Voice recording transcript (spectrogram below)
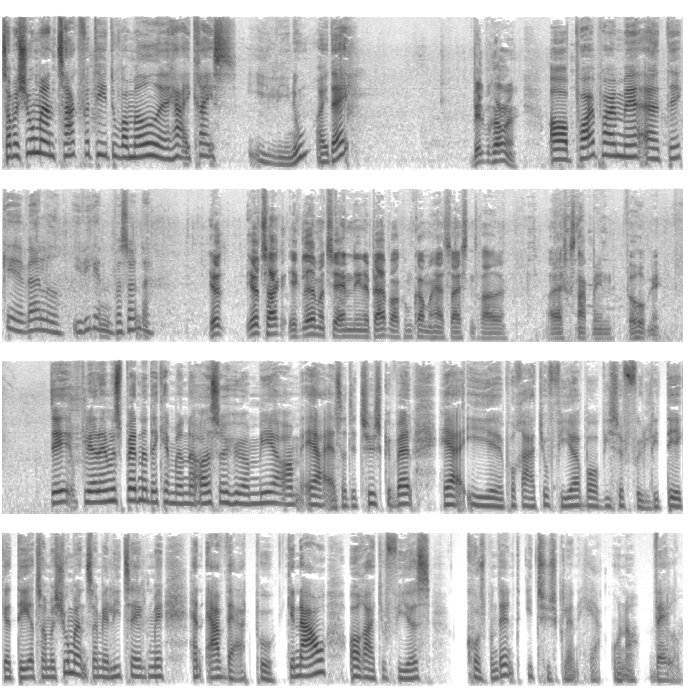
Thomas Schumann, tak fordi du var med øh, her i Kreds i lige nu og i dag. Velbekomme. Og pøj pøj med at dække valget i weekenden på søndag. Jo, jo tak. Jeg glæder mig til, at Anne-Lene Baerbock hun kommer her 16.30, og jeg skal snakke med hende forhåbentlig. Det bliver nemlig spændende, det kan man også høre mere om, er altså det tyske valg her i, øh, på Radio 4, hvor vi selvfølgelig dækker det. Og Thomas Schumann, som jeg lige talte med, han er vært på Genau og Radio 4's korrespondent i Tyskland her under valget.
